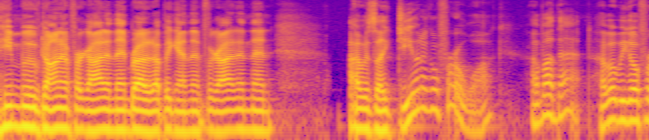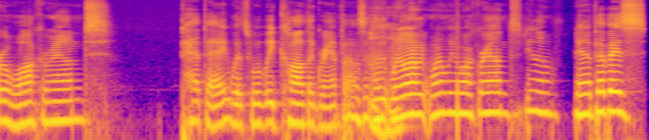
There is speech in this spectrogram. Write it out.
he moved on and forgot and then brought it up again, then forgot. And then I was like, do you want to go for a walk? How about that? How about we go for a walk around Pepe What's what we call the grandpa. I was like, Mm-hmm. why, don't, why don't we walk around? You know, Nana Pepe's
